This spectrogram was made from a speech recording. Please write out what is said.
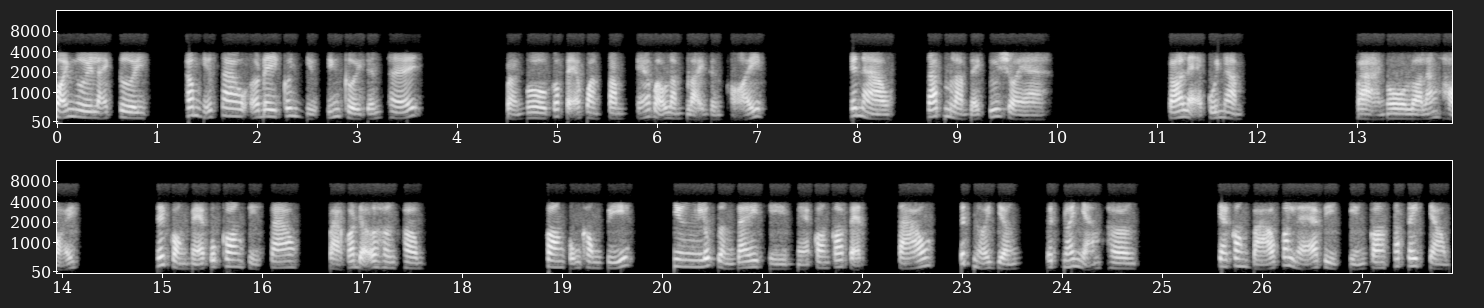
Mọi người lại cười, không hiểu sao ở đây có nhiều tiếng cười đến thế. Bà Ngô có vẻ quan tâm kéo Bảo Lâm lại gần hỏi. Thế nào, sắp làm lễ cưới rồi à? Có lẽ cuối năm. Bà Ngô lo lắng hỏi. Thế còn mẹ của con thì sao? Bà có đỡ hơn không? Con cũng không biết, Nhưng lúc gần đây thì mẹ con có vẻ táo, ít nổi giận, ít nói nhảm hơn. Cha con bảo có lẽ vì chuyện con sắp lấy chồng,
